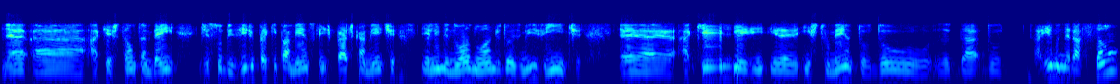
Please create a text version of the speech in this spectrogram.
né, uh, a questão também de subsídio para equipamentos que a gente praticamente eliminou no ano de 2020, é, aquele uh, instrumento do, da, do a remuneração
